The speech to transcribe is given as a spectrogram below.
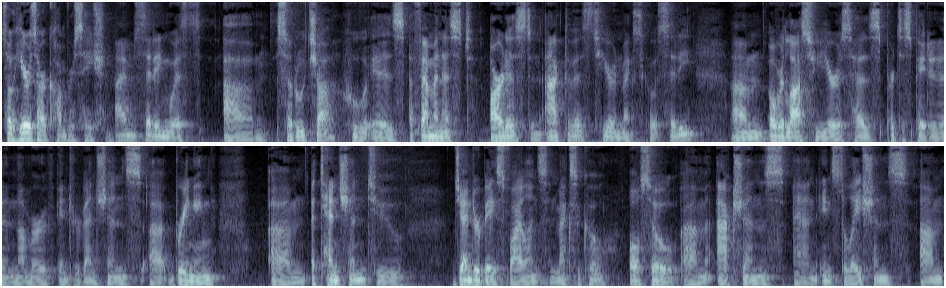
So here's our conversation. I'm sitting with um, who is a feminist artist and activist here in Mexico City. Um, over the last few years, has participated in a number of interventions, uh, bringing um, attention to gender-based violence in Mexico, also um, actions and installations um,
